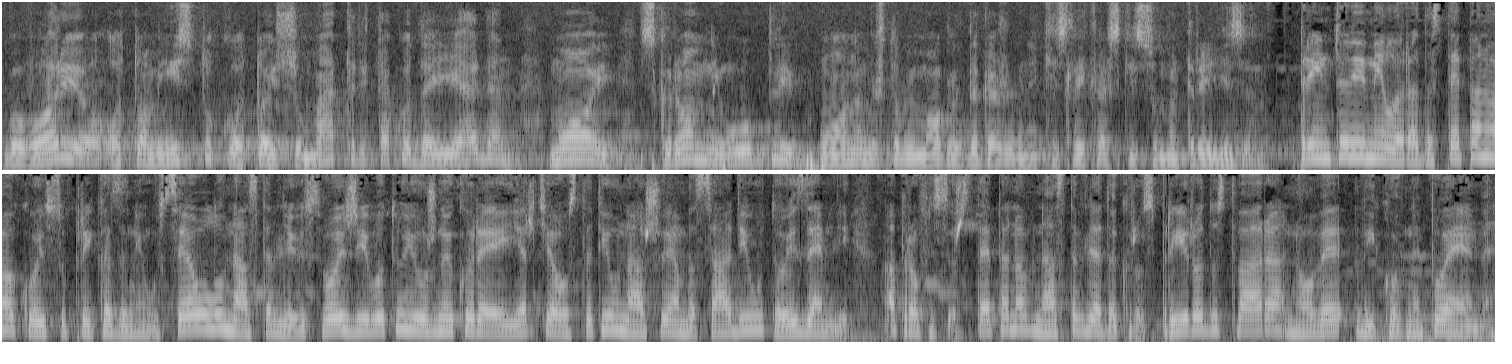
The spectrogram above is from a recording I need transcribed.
govorio o tom istoku, o toj sumatri, tako da je jedan moj skromni upliv u onome što bi mogli da kažem neki slikarski sumatreizam. Printovi Milorada Stepanova koji su prikazani u Seulu nastavljaju svoj život u Južnoj Koreji jer će ostati u našoj ambasadi u toj zemlji, a profesor Stepanov nastavlja da kroz prirodu stvara nove likovne poeme.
